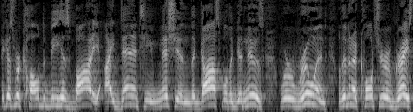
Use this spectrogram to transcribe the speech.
because we're called to be His body. Identity, mission, the gospel, the good news. We're ruined. We live in a culture of grace,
